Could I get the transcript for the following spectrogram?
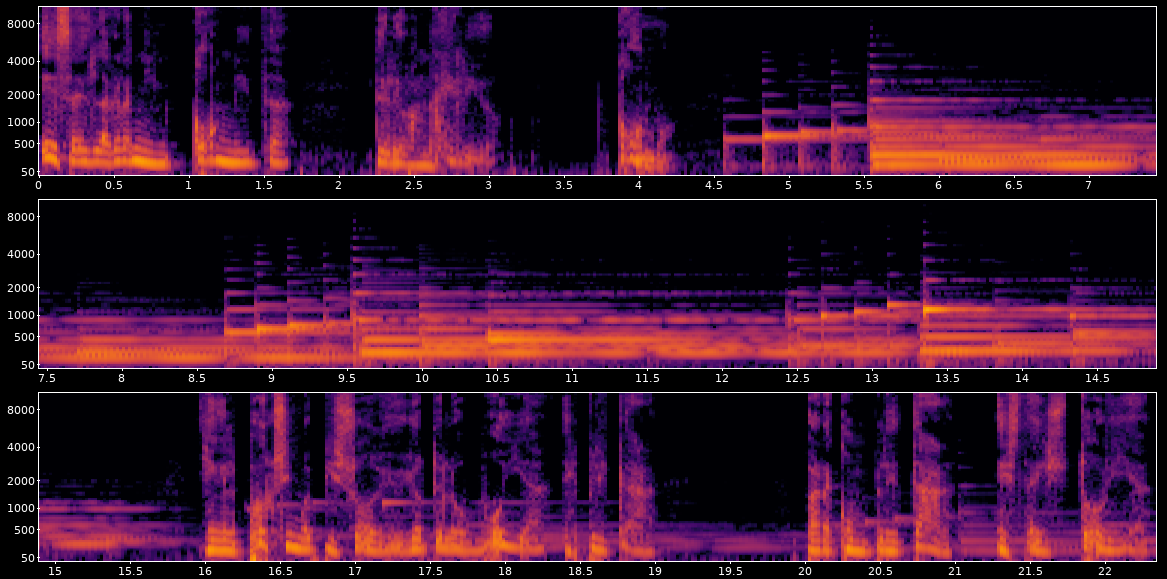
Esa es la gran incógnita del Evangelio. ¿Cómo? Y en el próximo episodio yo te lo voy a explicar para completar esta historia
